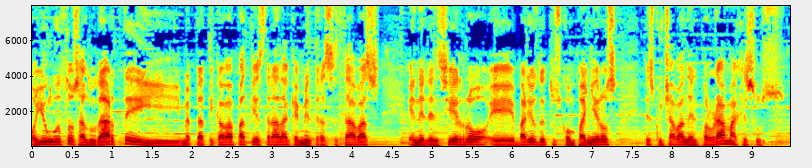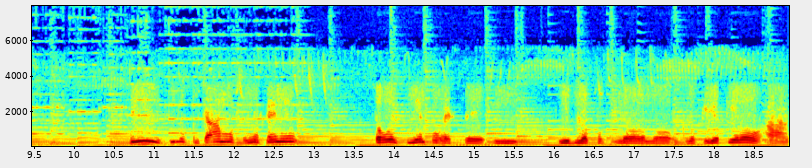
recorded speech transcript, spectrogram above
Hoy un gusto saludarte y me platicaba Pati Estrada que mientras estabas en el encierro, eh, varios de tus compañeros escuchaban el programa, Jesús. Sí, sí lo escuchábamos, señor genio, todo el tiempo, este, y, y lo, lo, lo, lo, que yo quiero ah,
